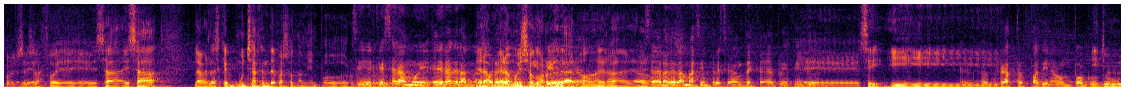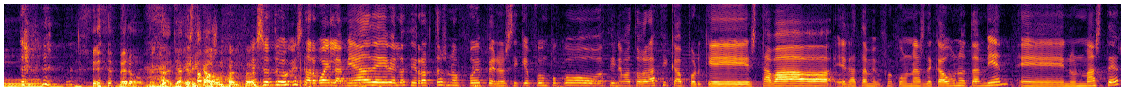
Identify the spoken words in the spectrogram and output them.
Pues perdiera. esa fue. Esa, esa, la verdad es que mucha gente pasó también por. Sí, es que esa era, muy, era de las mejores. era muy socorrida, ¿eh? ¿no? Era- era esa era de las más impresionantes que había al principio. Eh, sí, y. El velociraptor patinaba un poco. Y pero- tú. Vero, venga, ya que estamos. un montón. Eso tuvo que estar guay. La mía de Velociraptors no fue, pero sí que fue un poco cinematográfica porque estaba, era también fue con unas de K1 también eh, en un máster.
